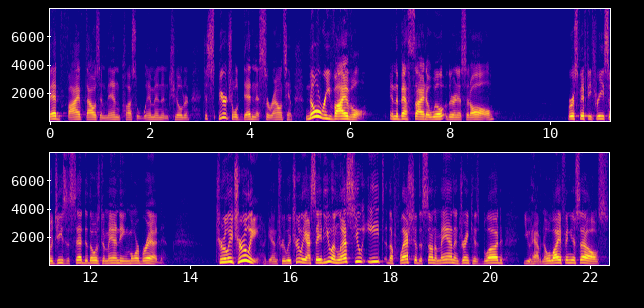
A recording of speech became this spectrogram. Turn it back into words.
fed 5,000 men plus women and children. Just spiritual deadness surrounds him. No revival in the Bethsaida wilderness at all. Verse 53 So Jesus said to those demanding more bread, Truly, truly, again, truly, truly, I say to you, unless you eat the flesh of the Son of Man and drink his blood, you have no life in yourselves.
